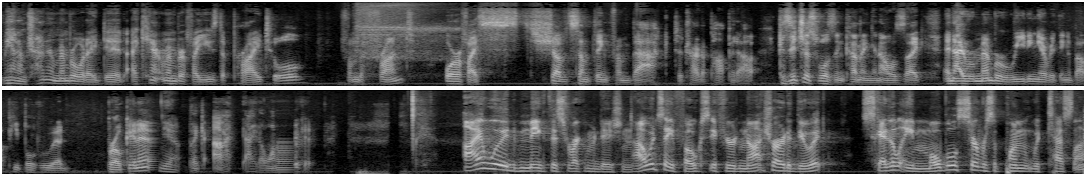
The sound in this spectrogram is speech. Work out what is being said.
Man, I'm trying to remember what I did. I can't remember if I used a pry tool from the front or if I shoved something from back to try to pop it out because it just wasn't coming. And I was like, and I remember reading everything about people who had broken it. Yeah. Like I, I don't want to break it. I would make this recommendation. I would say, folks, if you're not sure how to do it, schedule a mobile service appointment with Tesla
